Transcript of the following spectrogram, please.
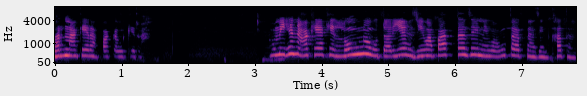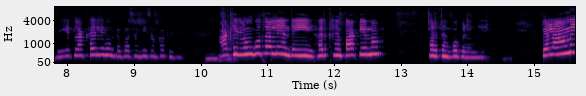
ઘરના કેરા પાકલ કેરા અમે છે ને આખે આખી લોંગ ન ઉતારીએ જેવા પાકતા જાય ને એવા ઉતારતા જાય ને ખાતા જાય એટલા ખાઈ લીધું તો પછી બીજું પાકી જાય આખી લોંગ ઉતારી લઈએ ને તો એ હરખે પાકે ન અડધા બગડે જાય પેલા અમે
